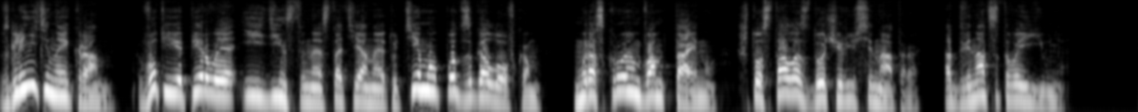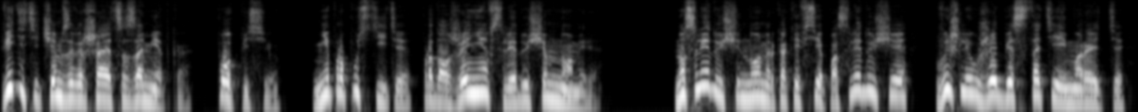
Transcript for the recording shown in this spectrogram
Взгляните на экран. Вот ее первая и единственная статья на эту тему под заголовком «Мы раскроем вам тайну, что стало с дочерью сенатора» от 12 июня. Видите, чем завершается заметка? Подписью «Не пропустите, продолжение в следующем номере». Но следующий номер, как и все последующие, вышли уже без статей Моретти –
